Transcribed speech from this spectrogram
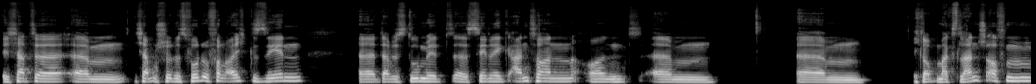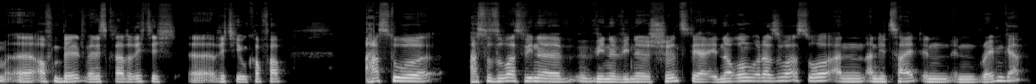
Ich hatte, ähm, ich habe ein schönes Foto von euch gesehen. Äh, da bist du mit äh, Cedric Anton und ähm, ähm, ich glaube Max Lunch auf dem äh, auf dem Bild, wenn ich es gerade richtig äh, richtig im Kopf habe. Hast du Hast du sowas wie eine, wie eine, wie eine schönste Erinnerung oder sowas so an, an die Zeit in, in Raven Gap?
